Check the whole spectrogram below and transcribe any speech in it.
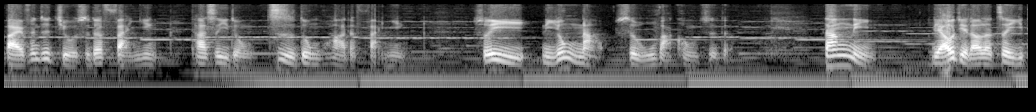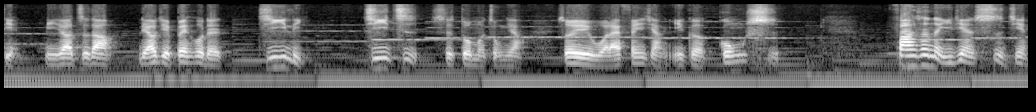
百分之九十的反应，它是一种自动化的反应，所以你用脑是无法控制的。当你了解到了这一点，你就要知道了解背后的机理、机制是多么重要。所以我来分享一个公式：发生的一件事件，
